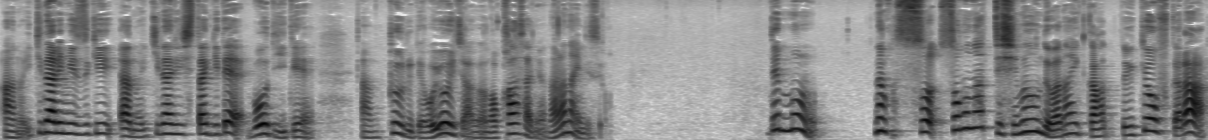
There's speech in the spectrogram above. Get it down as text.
あのいきなり水着あのいきなり下着でボディであのプールで泳いじゃうようなお母さんにはならないんですよ。でもなんかそそうなってしまうんではないかという恐怖から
